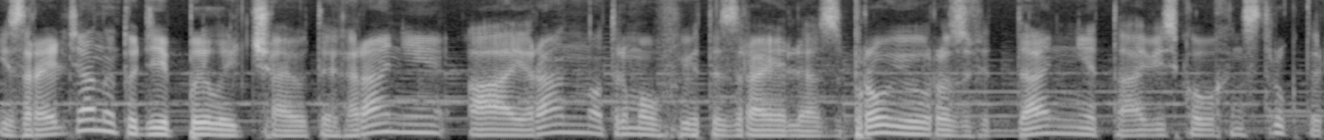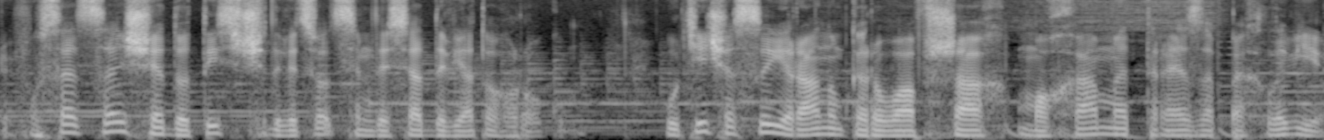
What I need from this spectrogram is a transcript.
Ізраїльтяни тоді пили чай у Тегерані, а Іран отримав від Ізраїля зброю, розвіддані та військових інструкторів. Усе це ще до 1979 року. У ті часи Іраном керував шах Мохаммед Реза Пехлеві,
